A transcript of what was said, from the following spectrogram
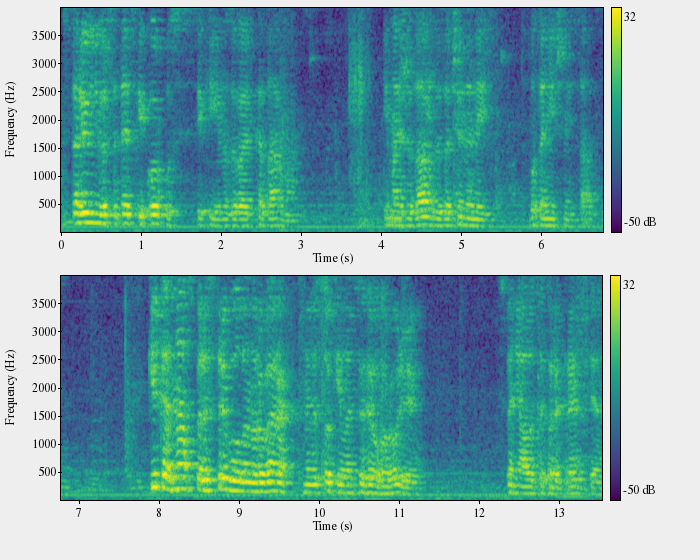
Старий університетський корпус, який називають казарма, і майже завжди зачинений ботанічний сад. Кілька з нас перестрибували на роверах невисокі ланцюги огорожі, спинялося перехрестя,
